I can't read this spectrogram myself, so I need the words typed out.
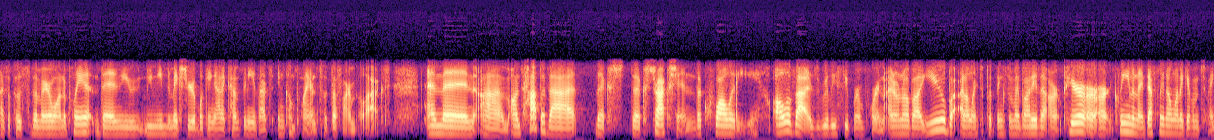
as opposed to the marijuana plant, then you you need to make sure you're looking at a company that's in compliance with the Farm Bill Act. And then um, on top of that, the ex- the extraction, the quality, all of that is really super important. I don't know about you, but I don't like to put things in my body that aren't pure or aren't clean, and I definitely don't want to give them to my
